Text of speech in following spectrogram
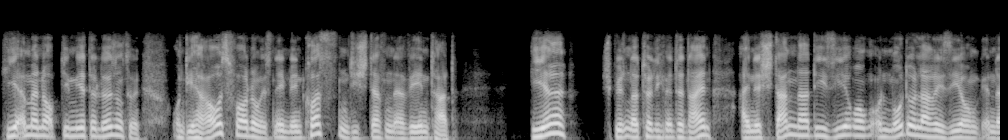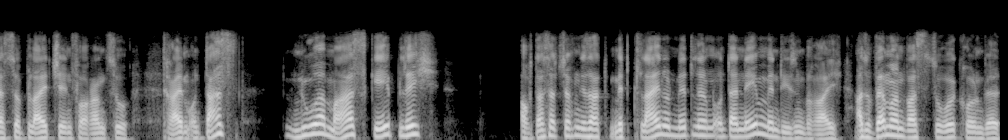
hier immer eine optimierte Lösung zu finden. Und die Herausforderung ist neben den Kosten, die Steffen erwähnt hat, hier spielt natürlich mit hinein, eine Standardisierung und Modularisierung in der Supply Chain voranzutreiben. Und das nur maßgeblich, auch das hat Steffen gesagt, mit kleinen und mittleren Unternehmen in diesem Bereich. Also wenn man was zurückholen will.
